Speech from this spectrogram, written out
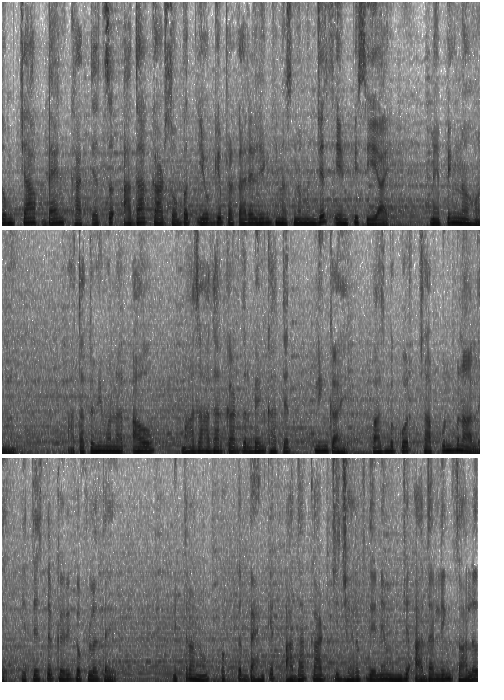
तुमच्या बँक खात्याचं आधार कार्डसोबत योग्य प्रकारे लिंक नसणं म्हणजेच N P C I. Mapping न होणे. आता तुम्ही म्हणाल आहो माझा आधार कार्ड तर बँक खात्यात लिंक आहे. पासबुकवर छापून पण आले इथेच तर खरी गफलत आहे. मित्रांनो फक्त बँकेत आधार कार्डची झेरक्स देणे म्हणजे आधार लिंक झालं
